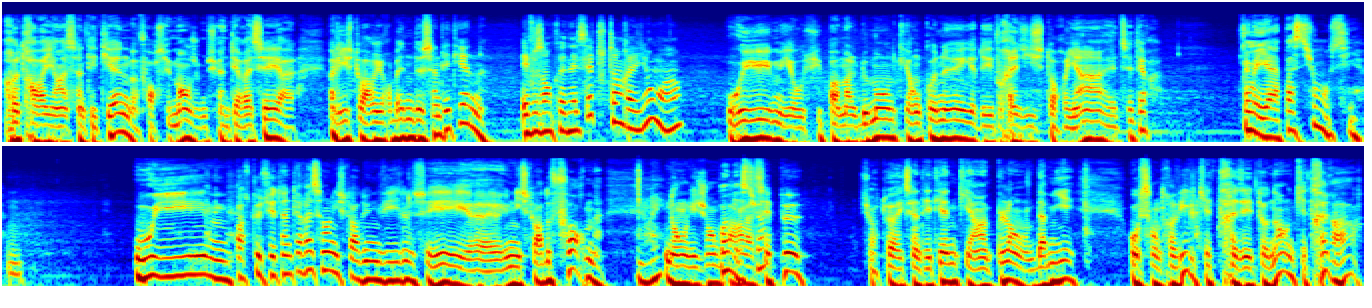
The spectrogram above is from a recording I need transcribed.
retravaillant à Saint-Étienne, bah forcément, je me suis intéressé à, à l'histoire urbaine de Saint-Étienne. Et vous en connaissez tout un rayon, hein? Oui, mais il y a aussi pas mal de monde qui en connaît. Il y a des vrais historiens, etc. Mais il y a la passion aussi. Oui, parce que c'est intéressant l'histoire d'une ville. C'est euh, une histoire de forme Oui. dont les gens parlent assez peu. Surtout avec Saint-Étienne qui a un plan damier au centre-ville qui est très étonnant, qui est très rare.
